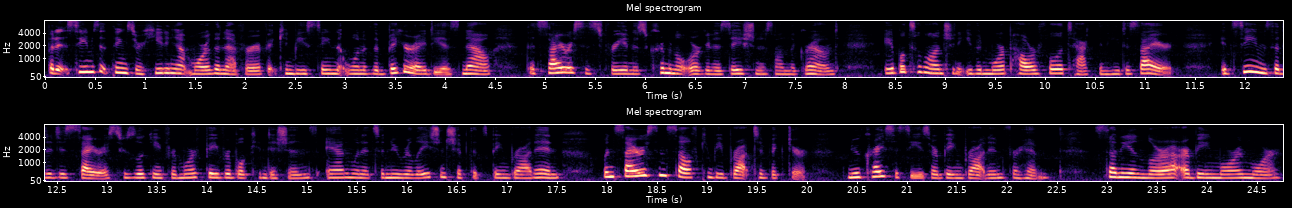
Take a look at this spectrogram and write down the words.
But it seems that things are heating up more than ever if it can be seen that one of the bigger ideas now that Cyrus is free and his criminal organization is on the ground, able to launch an even more powerful attack than he desired. It seems that it is Cyrus who's looking for more favorable conditions, and when it's a new relationship that's being brought in, when Cyrus himself can be brought to Victor, new crises are being brought in for him. Sonny and Laura are being more and more.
